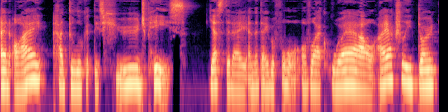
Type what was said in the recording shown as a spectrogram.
And I had to look at this huge piece yesterday and the day before of like, wow, I actually don't,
